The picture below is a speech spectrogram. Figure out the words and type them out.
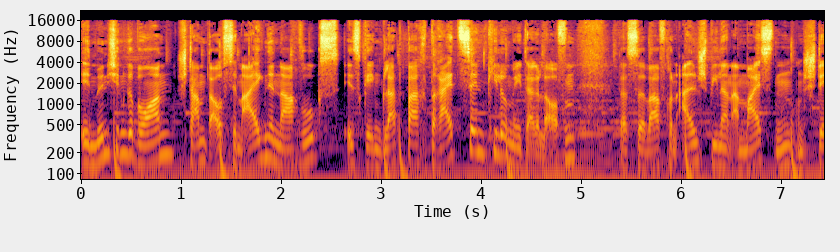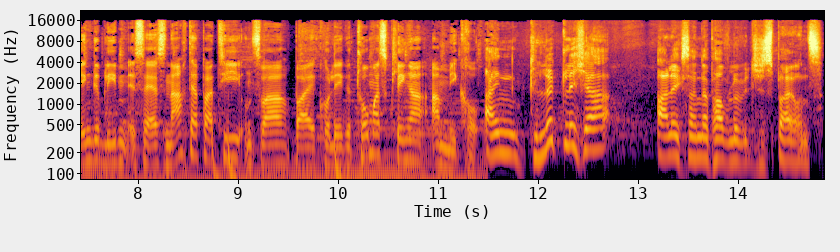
In München geboren, stammt aus dem eigenen Nachwuchs, ist gegen Gladbach 13 Kilometer gelaufen. Das äh, war von allen Spielern am meisten. Und stehen geblieben ist er erst nach der Partie. Und zwar bei Kollege Thomas Klinger am Mikro. Ein glücklicher Alexander Pavlovic ist bei uns.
